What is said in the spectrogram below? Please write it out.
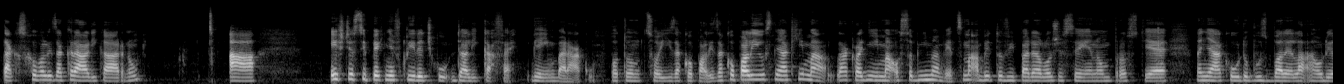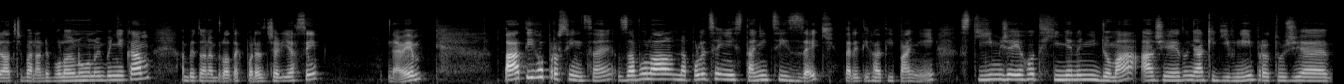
tak schovali za králíkárnu. A ještě si pěkně v klídečku dali kafe v jejím baráku, potom co jí zakopali. Zakopali ji s nějakýma základníma osobníma věcma, aby to vypadalo, že se jenom prostě na nějakou dobu zbalila a odjela třeba na dovolenou nebo někam, aby to nebylo tak podezřelý asi. Nevím. 5. prosince zavolal na policejní stanici zeď, tady tyhle paní, s tím, že jeho tchýně není doma a že je to nějaký divný, protože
